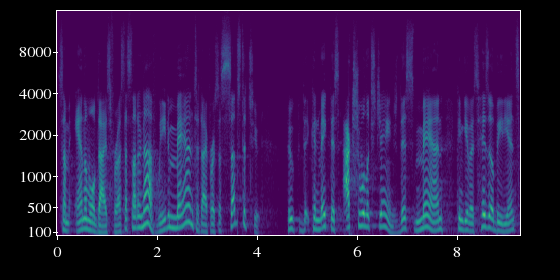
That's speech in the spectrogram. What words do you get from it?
some animal dies for us, that's not enough. We need a man to die for us, a substitute who can make this actual exchange. This man can give us his obedience,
